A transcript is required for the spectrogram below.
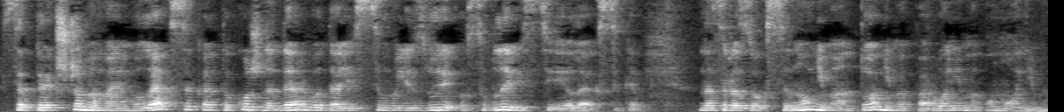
Себто, якщо ми маємо лексика, то кожне дерево далі символізує особливість цієї лексики на зразок синоніми, антоніми, пароніми, омоніми.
